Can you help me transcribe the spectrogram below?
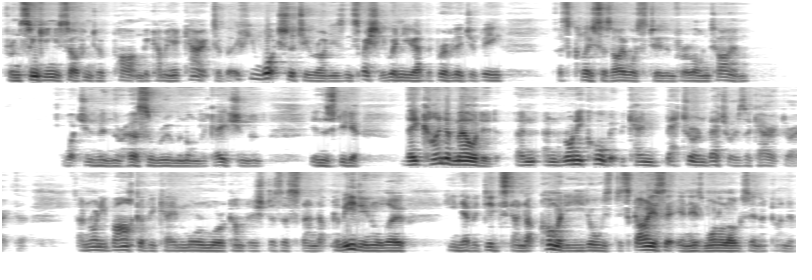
from sinking yourself into a part and becoming a character. But if you watch the two Ronnies, and especially when you had the privilege of being as close as I was to them for a long time, watching them in the rehearsal room and on location and in the studio, they kind of melded. And, and Ronnie Corbett became better and better as a character actor. And Ronnie Barker became more and more accomplished as a stand-up comedian, although he never did stand up comedy. He'd always disguise it in his monologues in a kind of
